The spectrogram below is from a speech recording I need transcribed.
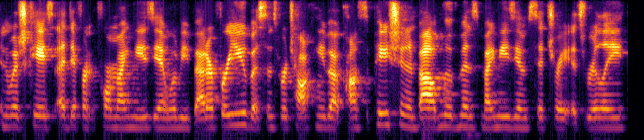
in which case a different form of magnesium would be better for you. But since we're talking about constipation and bowel movements, magnesium citrate is really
